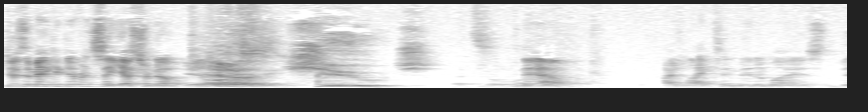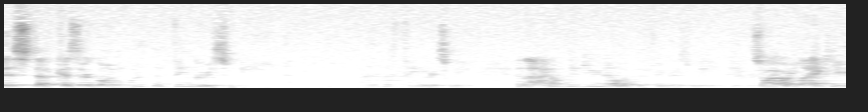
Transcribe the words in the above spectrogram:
Does it make a difference? Say yes or no. Yes. Huge. Now, I'd like to minimize this stuff because they're going, what do the fingers mean? What do the fingers mean? And I don't think you know what the fingers mean. So I would like you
